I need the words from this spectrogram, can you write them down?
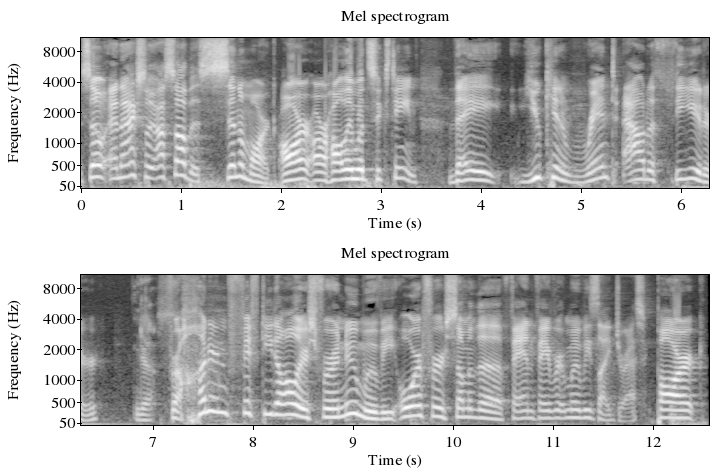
So, and actually, I saw this Cinemark, our our Hollywood 16. They you can rent out a theater yes, for $150 for a new movie or for some of the fan favorite movies like Jurassic Park.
